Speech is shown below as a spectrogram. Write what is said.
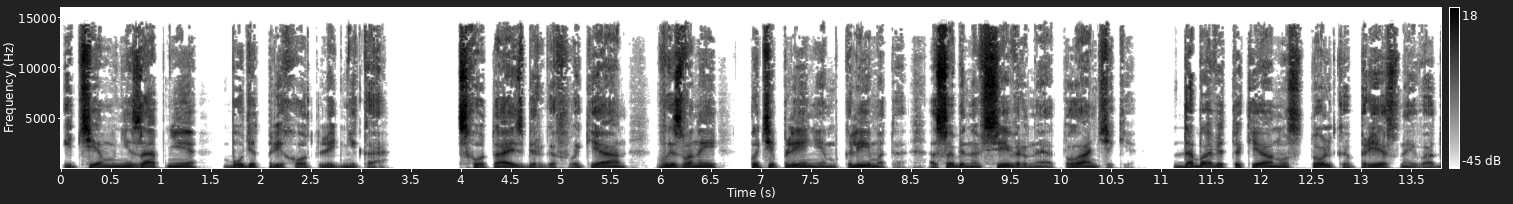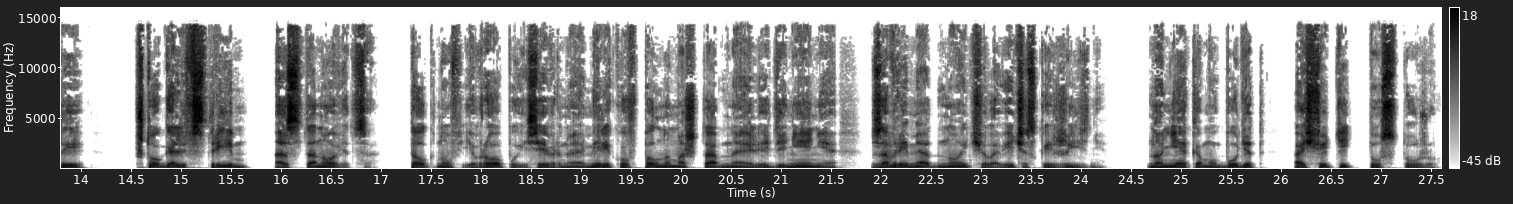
и тем внезапнее будет приход ледника. Сход айсбергов в океан, вызванный потеплением климата, особенно в Северной Атлантике, добавит океану столько пресной воды, что Гольфстрим остановится, толкнув Европу и Северную Америку в полномасштабное леденение за время одной человеческой жизни. Но некому будет ощутить ту стужу.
